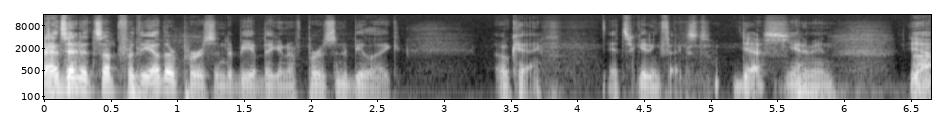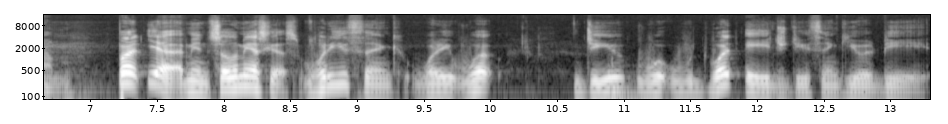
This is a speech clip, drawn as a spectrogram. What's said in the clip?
and then it. it's up for the other person to be a big enough person to be like, okay, it's getting fixed. yes. You know what I mean? Yeah. Um, but yeah, I mean, so let me ask you this: What do you think? What do you what do you wh- what age do you think you would be?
